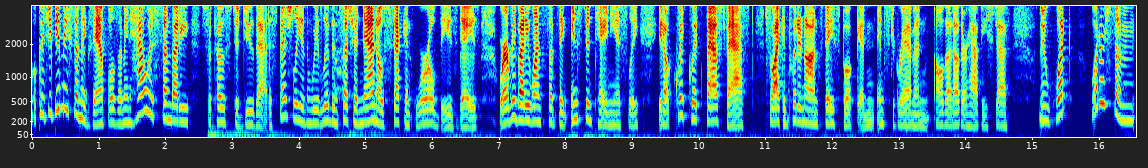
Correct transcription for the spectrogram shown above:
well, could you give me some examples? I mean, how is somebody supposed to do that? Especially in we live in such a nanosecond world these days where everybody wants something instantaneously, you know, quick, quick, fast, fast, so I can put it on Facebook and Instagram and all that other happy stuff. I mean, what what are some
